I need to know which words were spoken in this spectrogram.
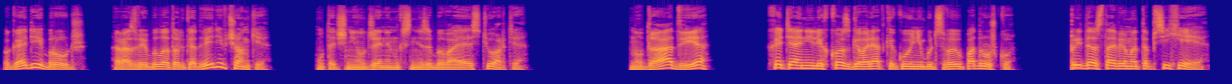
«Погоди, Брудж, разве было только две девчонки?» — уточнил Дженнингс, не забывая о Стюарте. «Ну да, две. Хотя они легко сговорят какую-нибудь свою подружку. Предоставим это психее.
